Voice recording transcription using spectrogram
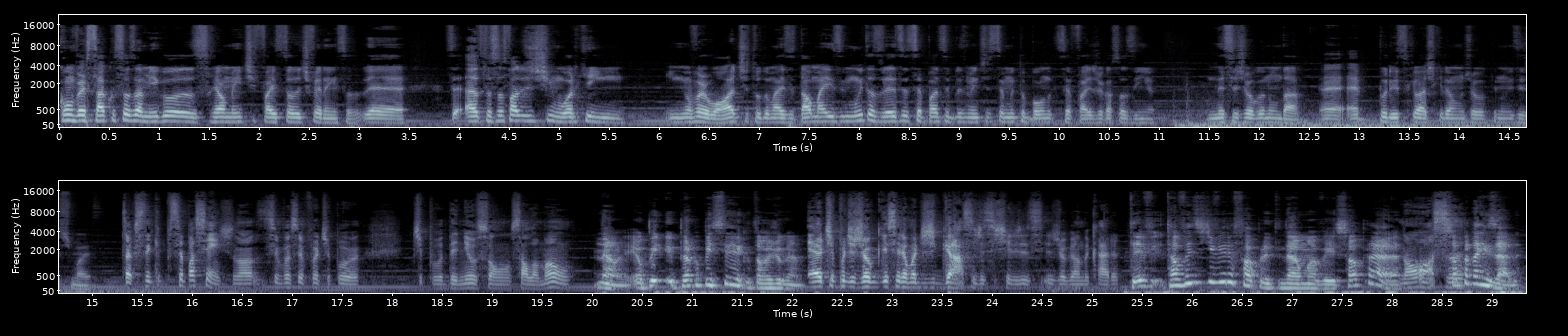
conversar com seus amigos realmente faz toda a diferença. É, as pessoas falam de teamwork em, em Overwatch e tudo mais e tal, mas muitas vezes você pode simplesmente ser muito bom no que você faz jogar sozinho. Nesse jogo não dá. É, é por isso que eu acho que ele é um jogo que não existe mais. Só que você tem que ser paciente. Não? Se você for tipo. Tipo, Denilson Salomão. Não, eu, pior que eu pensei nele que eu tava jogando. É o tipo de jogo que seria uma desgraça de assistir ele jogando, cara. Teve, talvez a deveria falar pra ele tentar uma vez, só pra. Nossa! Só pra dar risada.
